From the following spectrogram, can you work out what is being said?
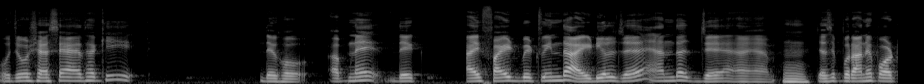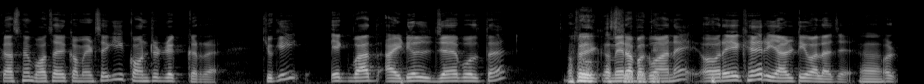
वो जोश ऐसे आया था कि देखो अपने देख I fight between the ideal Jay and the Jay I am जैसे पुराने पॉडकास्ट में बहुत सारे कमेंट्स है कि कॉन्ट्रोडिक्ट कर रहा है। क्योंकि एक बात आइडियल जय बोलता है एक मेरा भगवान है और एक है रियलिटी वाला जय। हाँ। और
